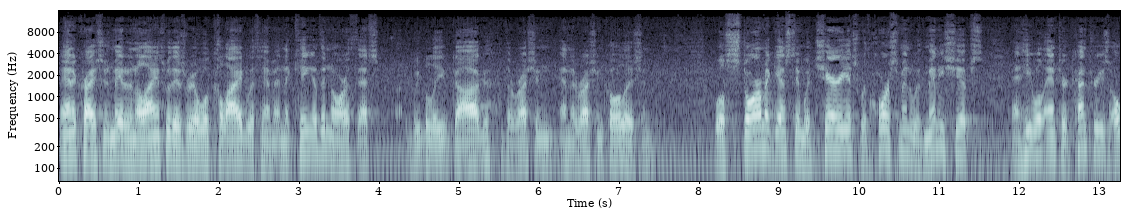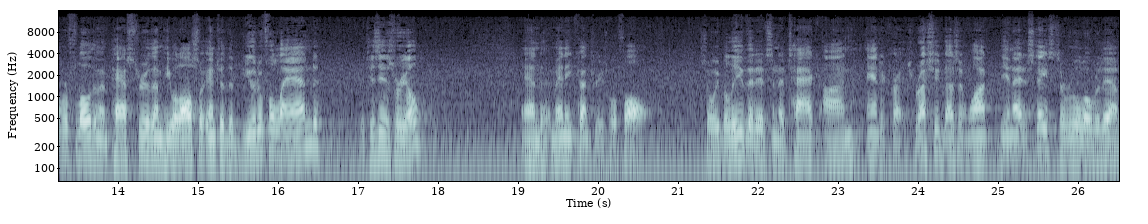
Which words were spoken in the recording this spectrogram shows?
Antichrist, who's made an alliance with Israel, will collide with him, and the king of the north, that's, we believe, Gog, the Russian, and the Russian coalition, will storm against him with chariots, with horsemen, with many ships, and he will enter countries, overflow them, and pass through them. He will also enter the beautiful land, which is Israel, and many countries will fall. So we believe that it's an attack on Antichrist. Russia doesn't want the United States to rule over them.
